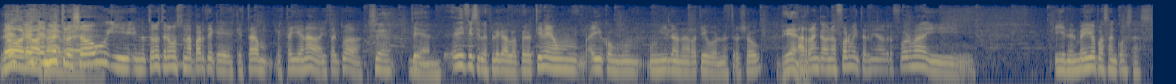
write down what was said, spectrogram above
No, es no, es- es nuestro show y, y nosotros tenemos una parte que, que está, está guionada y está actuada. Sí, bien. Es difícil explicarlo, pero tiene un, hay como un, un hilo narrativo en nuestro show. Bien. Arranca de una forma y termina de otra forma y, y en el medio pasan cosas.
